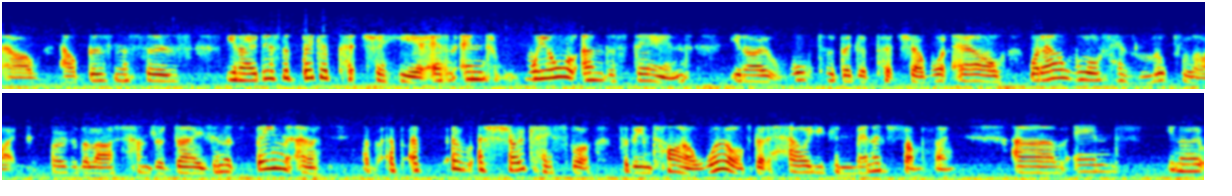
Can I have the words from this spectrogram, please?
our our businesses you know, there's a bigger picture here, and, and we all understand, you know, what's the bigger picture, what our what our world has looked like over the last hundred days, and it's been a a, a, a, showcase for, for the entire world, but how you can manage something. Um, and, you know,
